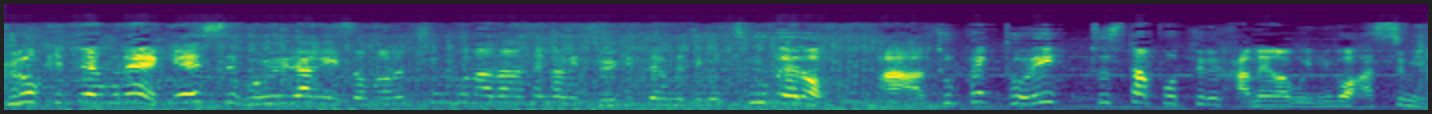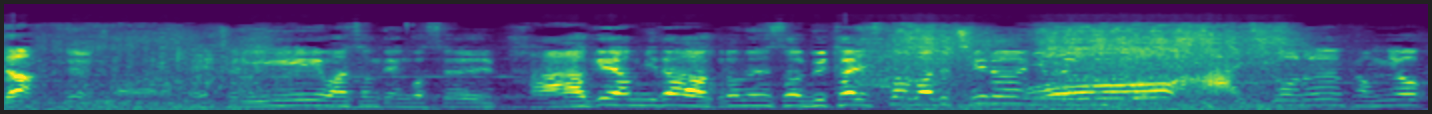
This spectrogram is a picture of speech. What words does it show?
그렇기 때문에 가스 보유량에 있어서는 충분하다는 생각이 들기 때문에 지금 투배럭, 아, 투팩토리, 투스타포트를 감행하고 있는 것 같습니다. 네. 배틀이 완성된 것을 파괴합니다. 그러면서 뮤탈리스트와 마주치는 이윤열 어, 아, 이거는 병력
